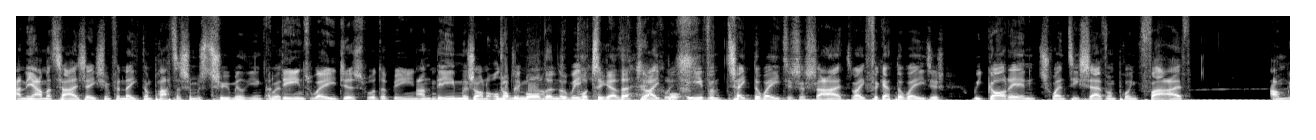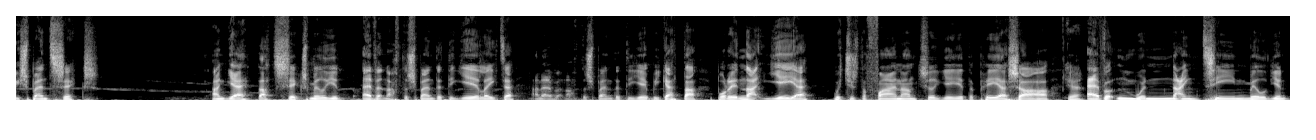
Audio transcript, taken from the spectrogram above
and the amortization for Nathan Patterson was 2 million quid. and quid. Digne's wages would have been. And Digne was on Probably more than grand a week. put together. Right, but even take the wages aside, right? Forget the wages. We got in 27.5 and we spent six. And yeah, that's six million. Everton have to spend it the year later, and Everton have to spend it the year. We get that. But in that year, which is the financial year, the PSR, Yeah. Everton were 19 million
